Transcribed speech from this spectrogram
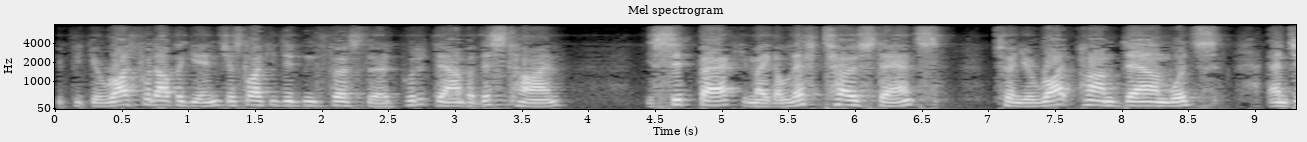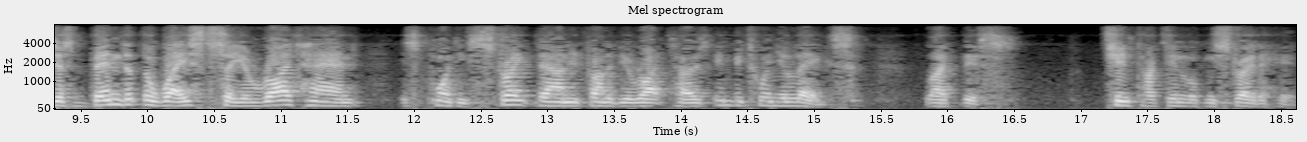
You pick your right foot up again, just like you did in the first third, put it down, but this time you sit back, you make a left toe stance, turn your right palm downwards, and just bend at the waist so your right hand is pointing straight down in front of your right toes, in between your legs, like this chin tucked in, looking straight ahead.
